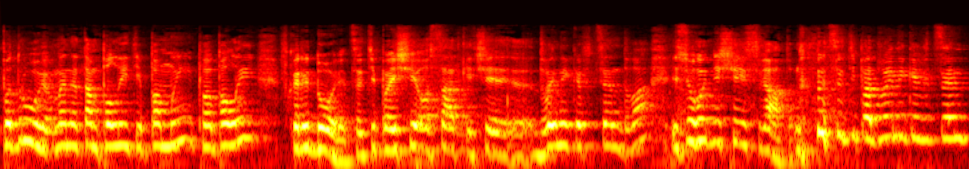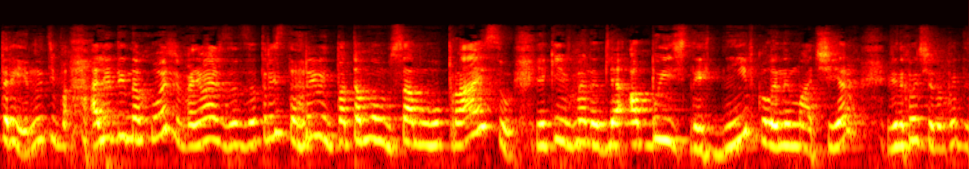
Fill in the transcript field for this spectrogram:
По-друге, в мене там политі поми, по- поли в коридорі. Це типа ще осадки чи е, двойний коефіцієнт 2. І сьогодні ще і свято. Ну це типа двойний коефіцієнт 3. Ну, типа, а людина хоче, розумієш, за, за 300 гривень по тому самому прайсу, який в мене для обичних днів, коли нема черг, він хоче робити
